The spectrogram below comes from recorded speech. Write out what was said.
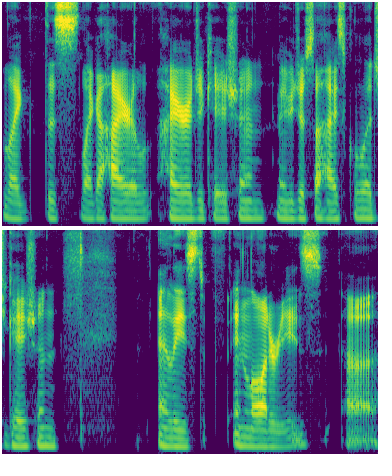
like this like a higher higher education maybe just a high school education at least in lotteries uh,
